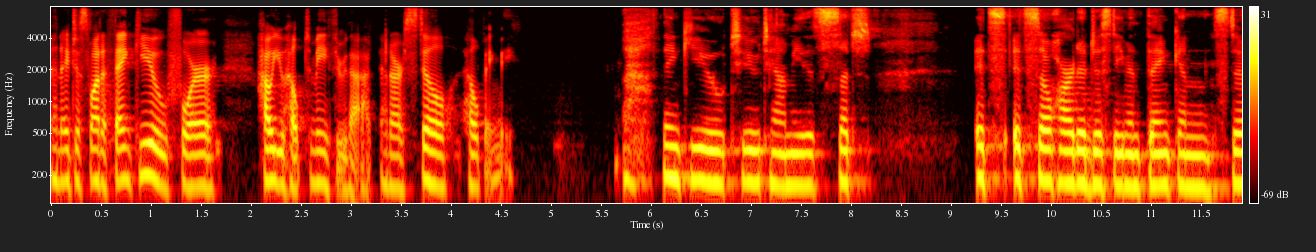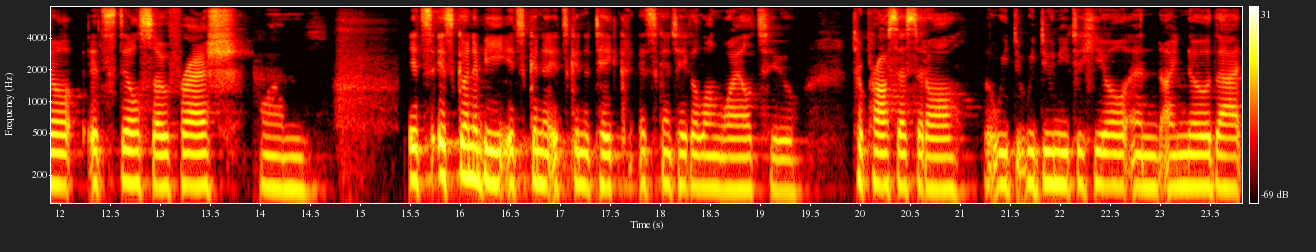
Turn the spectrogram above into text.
and i just want to thank you for how you helped me through that and are still helping me. Thank you too, Tammy. It's such it's it's so hard to just even think and still it's still so fresh. Um it's it's going to be it's going to it's going to take it's going to take a long while to to process it all, but we do, we do need to heal and I know that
